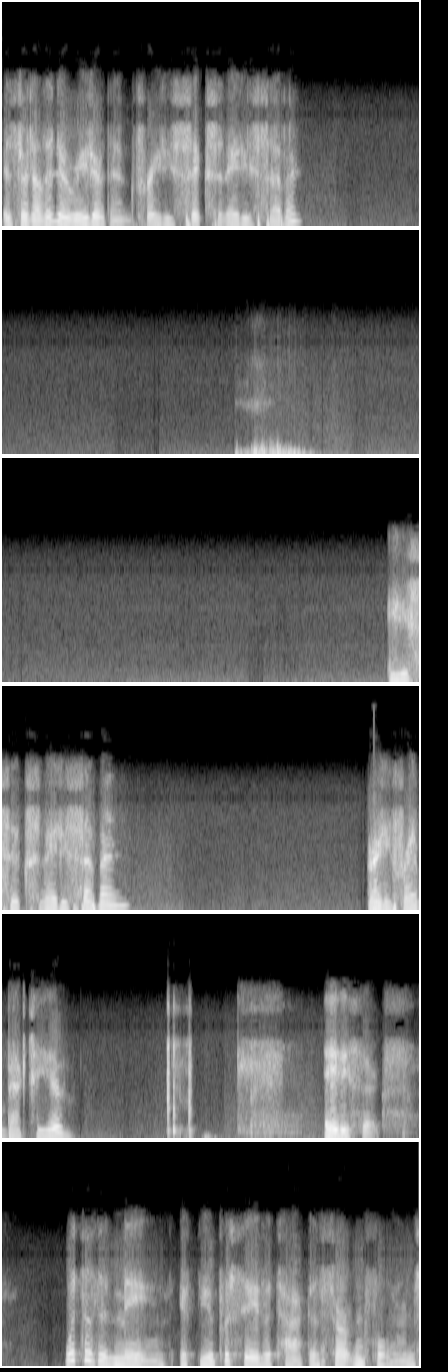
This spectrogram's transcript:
is there another new reader then for 86 and 87? Eighty six and eighty seven. Ready, Fran, back to you. 86. What does it mean if you perceive attack in certain forms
